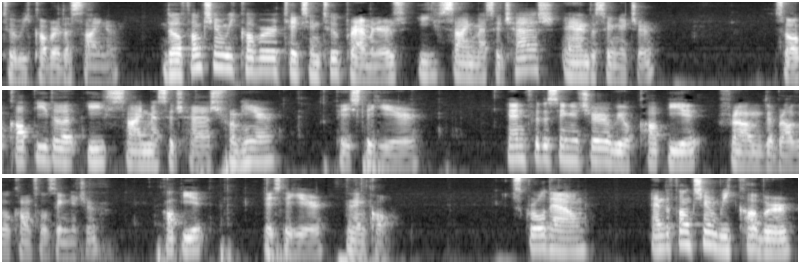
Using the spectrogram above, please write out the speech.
to recover the signer. The function recover takes in two parameters, eth sign message hash and the signature. So I'll copy the eth sign message hash from here, paste it here, and for the signature, we'll copy it from the browser console signature. Copy it, paste it here, and then call scroll down, and the function recover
